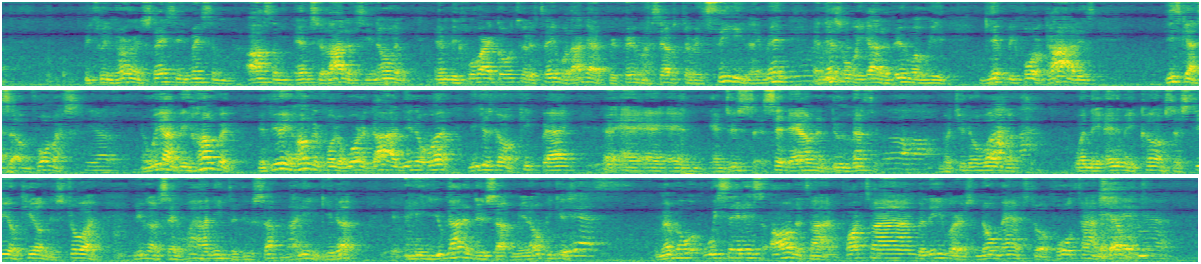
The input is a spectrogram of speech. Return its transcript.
between her and Stacy, make some awesome enchiladas, you know, and, and before I go to the table, I got to prepare myself to receive, amen? And that's what we got to do when we get before God is, He's got something for us. Yes. And we got to be hungry. If you ain't hungry for the word of God, you know what? You're just going to kick back and, and, and, and just sit down and do nothing. Uh-huh. But you know what? When, when the enemy comes to steal, kill, and destroy, you're going to say, wow, I need to do something. I need to get up. And you got to do something, you know, because Yes. Remember what we say this all the time. Part-time believer is no match to a full-time devil.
